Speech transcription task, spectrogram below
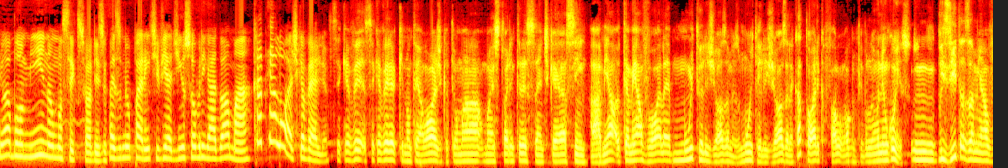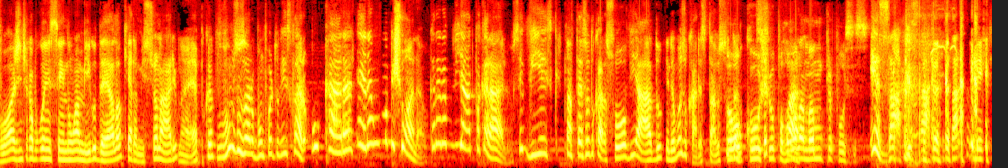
eu abomino o homossexualismo, mas o meu parente viadinho eu sou obrigado a amar. Cadê a lógica, velho? Você quer ver, você quer ver que não tem a lógica? Tem uma, uma história interessante que é assim, a minha, até a minha avó, ela é muito religiosa mesmo, muito religiosa, ela é católica, falo logo, não tem problema nenhum com isso. Em visitas à minha avó, a gente acabou conhecendo um amigo dela, que era missionário na época. Vamos usar o bom português, claro. O cara era uma bichona. O cara era viado pra caralho. Você via escrito na testa do cara, sou viado, entendeu? Mas o cara estava estudando. Sou cu, chupo, rola, mamo, prepúcios. Exato, exato, exatamente.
